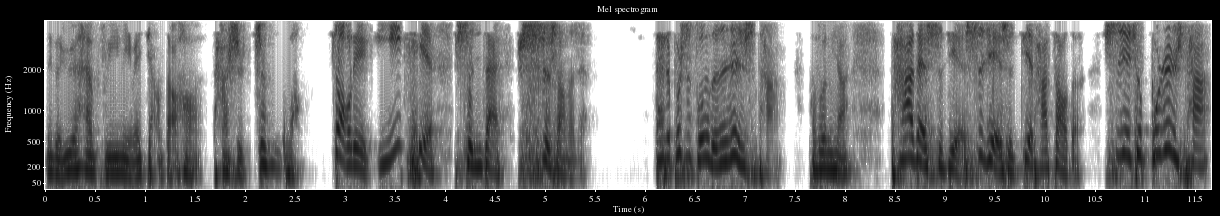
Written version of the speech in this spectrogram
那个约翰福音里面讲到哈，他是真光，照亮一切生在世上的人，但是不是所有的人认识他。他说：“你看，他在世界，世界也是借他造的，世界却不认识他。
